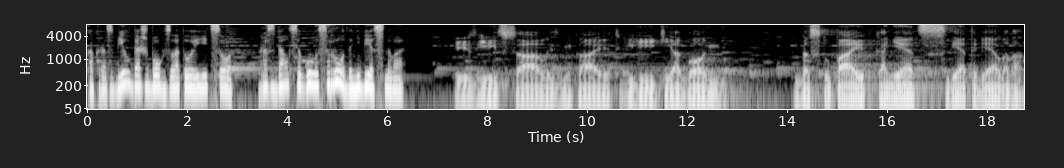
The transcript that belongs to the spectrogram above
Как разбил даже бог золотое яйцо, раздался голос рода небесного. Из яйца возникает великий огонь. Наступает конец света белого.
